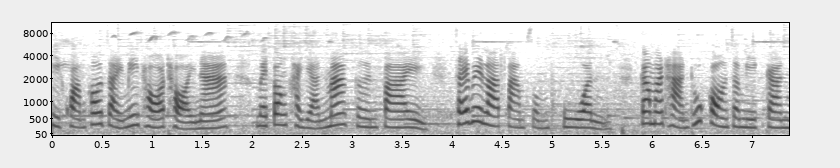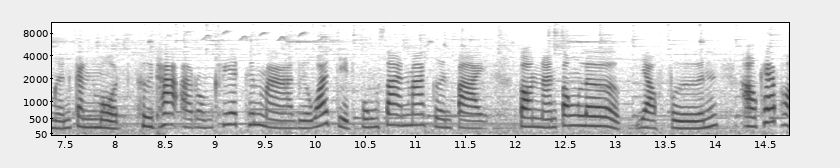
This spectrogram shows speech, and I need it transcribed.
มีความเข้าใจไม่ท้อถอยนะ ไม่ต้องขยันมากเกินไป ใช้เวลาตามสมควร กรรมฐานทุกกองจะมีการเหมือนกันหมด คือถ้าอารมณ์เครียดขึ้นมา หรือว่าจิตฟุ้งซ่านมากเกินไป ตอนนั้นต้องเลิก อย่าฝืน เอาแค่พอ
